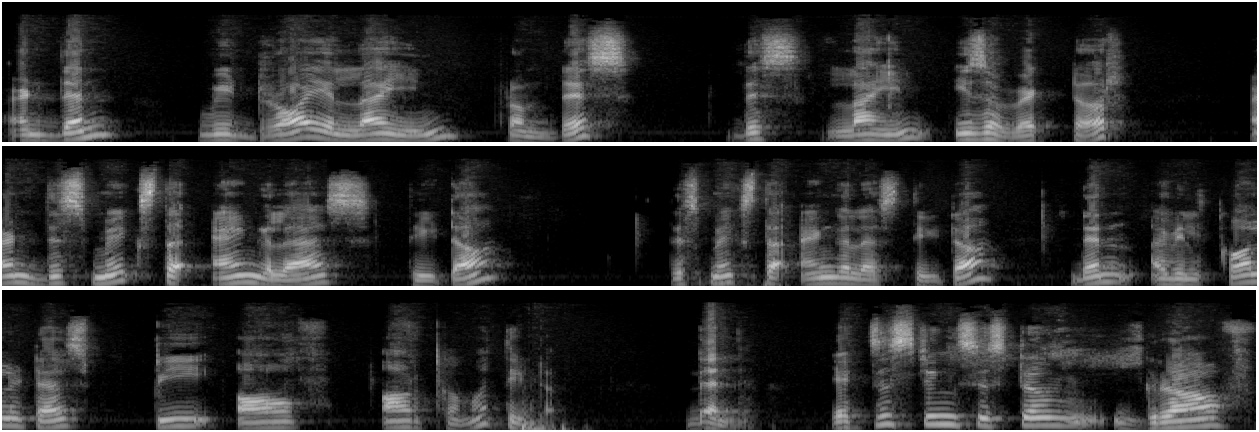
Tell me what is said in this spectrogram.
and then we draw a line from this. This line is a vector and this makes the angle as theta. This makes the angle as theta. Then I will call it as P of r comma theta. Then existing system graph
